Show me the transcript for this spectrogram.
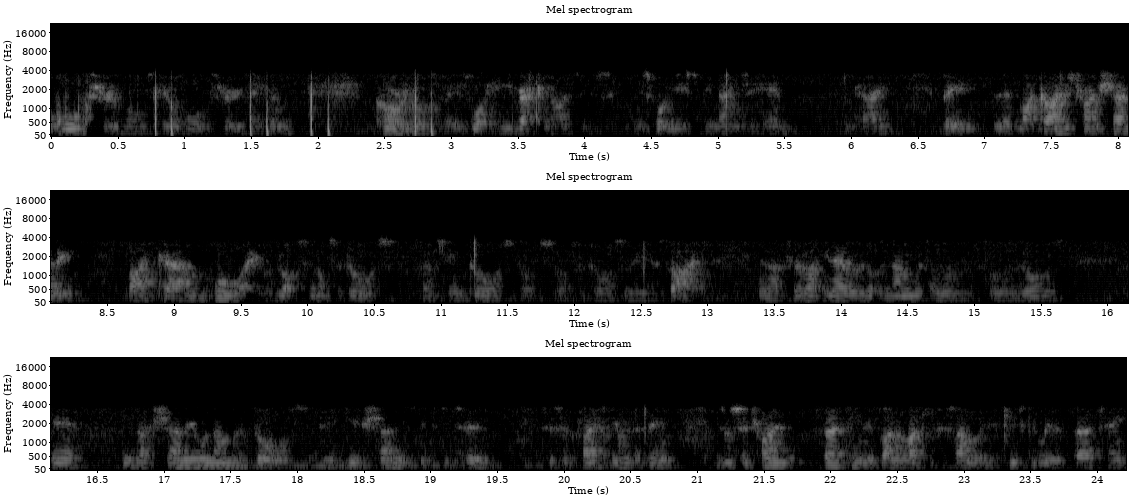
walk through walls, he'll walk through different corridors, but it's what he recognises. It's what used to be known to him. Okay? But he, my guide is trying to show me like um, hallway with lots and lots of doors. Seeing doors, lots, and lots of doors on either side. And I feel like, you know, we've got the numbers on all the doors here. He's like showing me all number of doors. And he keeps showing me 62. So it's a place he would have been. He's also trying, 13 is unlucky for some, but he keeps giving me the 13.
